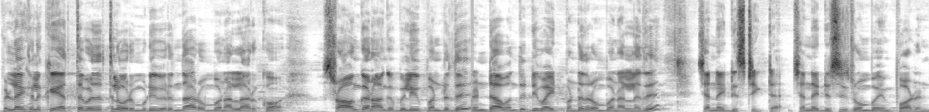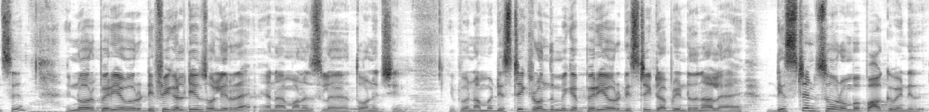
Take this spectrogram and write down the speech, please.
பிள்ளைகளுக்கு ஏற்ற விதத்தில் ஒரு முடிவு இருந்தால் ரொம்ப நல்லாயிருக்கும் ஸ்ட்ராங்காக நாங்கள் பிலீவ் பண்ணுறது ரெண்டாக வந்து டிவைட் பண்ணுறது ரொம்ப நல்லது. சென்னை டிஸ்ட்ரிக்ட்டை சென்னை டிஸ்ட்ரிக்ட் ரொம்ப இம்பார்ட்டன்ஸு இன்னொரு பெரிய ஒரு டிஃபிகல்ட்டியும் சொல்லிடுறேன். ஏன்னா மனசில் தோணுச்சு. இப்போ நம்ம டிஸ்ட்ரிக்ட் வந்து மிகப்பெரிய ஒரு டிஸ்ட்ரிக்ட் அப்படின்றதுனால டிஸ்டன்ஸும் ரொம்ப பார்க்க வேண்டியது.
